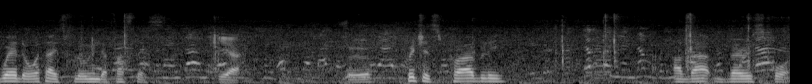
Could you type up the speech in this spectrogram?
where the water is flowing the fastest, Yeah. So which is probably at that very spot.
